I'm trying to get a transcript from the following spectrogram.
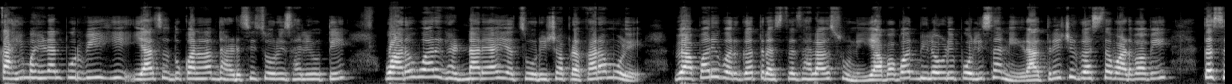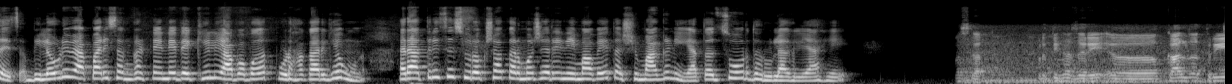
काही महिन्यांपूर्वी ही याच दुकानात धाडसी चोरी झाली होती. वारंवार घडणाऱ्या या चोरीच्या प्रकारामुळे व्यापारी वर्ग त्रस्त झाला असून याबाबत भिलवडी पोलिसांनी रात्रीची गस्त वाढवावी तसेच भिलवडी व्यापारी संघटनेने देखील याबाबत पुढाकार घेऊन रात्रीचे सुरक्षा कर्मचारी नेमावेत अशी मागणी आता चोर धरू लागली आहे. नमस्कार. प्रतीक हजारे काल रात्री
